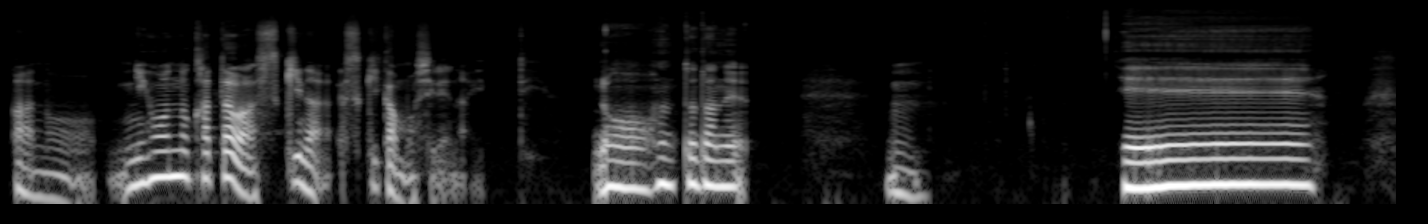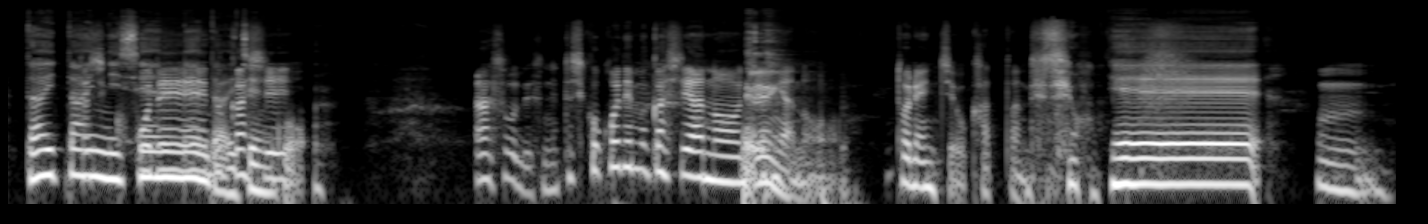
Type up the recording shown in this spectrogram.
あの、日本の方は好きな、好きかもしれないっていああ、本当だね。う。うん。へえ。だいたい2000私ここで年代前後。あ、そうですね。私ここで昔あの、純也のトレンチを買ったんですよ。へえ。うん。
